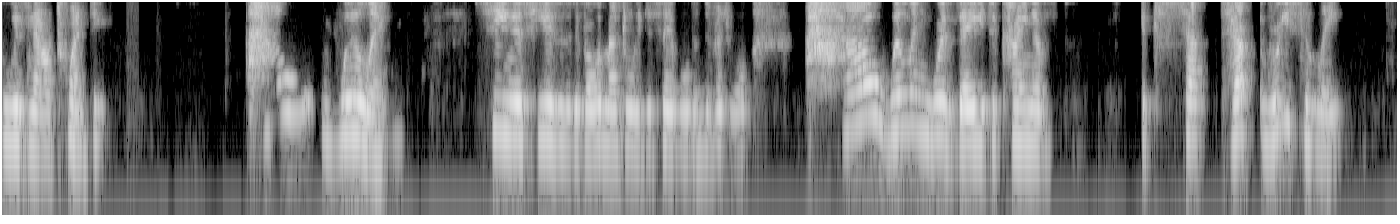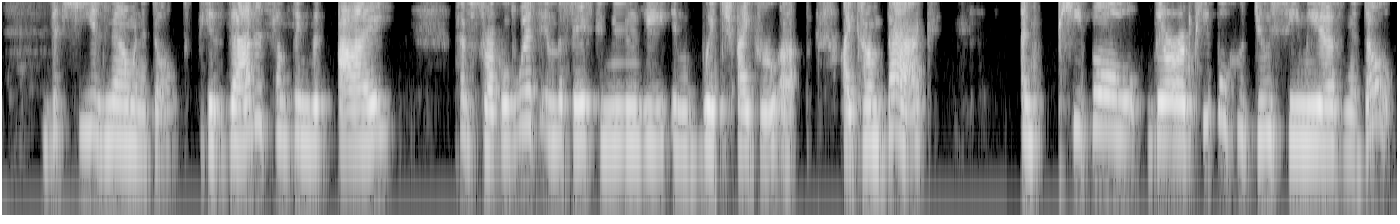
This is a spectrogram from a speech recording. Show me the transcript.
who is now 20, how willing, seeing as he is a developmentally disabled individual, how willing were they to kind of accept recently that he is now an adult because that is something that I have struggled with in the faith community in which I grew up. I come back and people, there are people who do see me as an adult.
